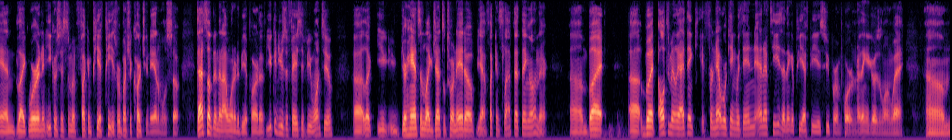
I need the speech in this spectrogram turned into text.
and like we're in an ecosystem of fucking PFPs. We're a bunch of cartoon animals, so that's something that I wanted to be a part of. You could use a face if you want to. Uh, look, you you're handsome like Gentle Tornado. Yeah, fucking slap that thing on there. Um, but uh, but ultimately, I think for networking within NFTs, I think a PFP is super important. I think it goes a long way. Um,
